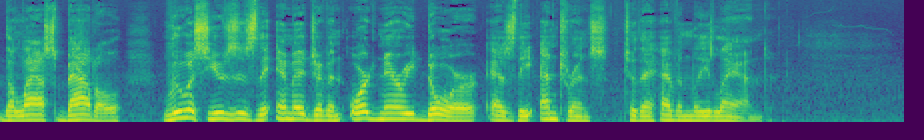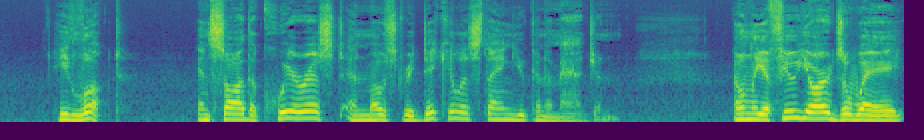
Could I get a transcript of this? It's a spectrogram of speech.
The Last Battle, Lewis uses the image of an ordinary door as the entrance to the heavenly land. He looked and saw the queerest and most ridiculous thing you can imagine. Only a few yards away,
